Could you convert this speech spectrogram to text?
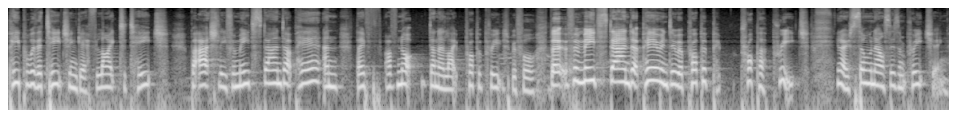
people with a teaching gift like to teach, but actually for me to stand up here and they've I've not done a like proper preach before, but for me to stand up here and do a proper proper preach, you know, someone else isn't preaching.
